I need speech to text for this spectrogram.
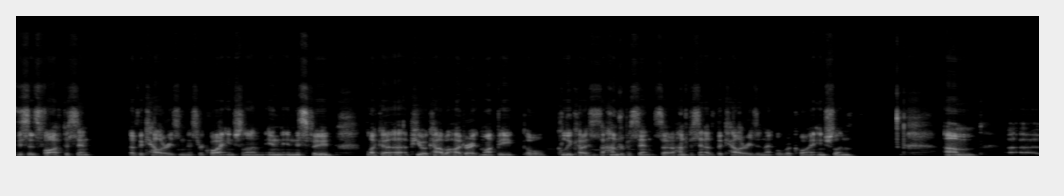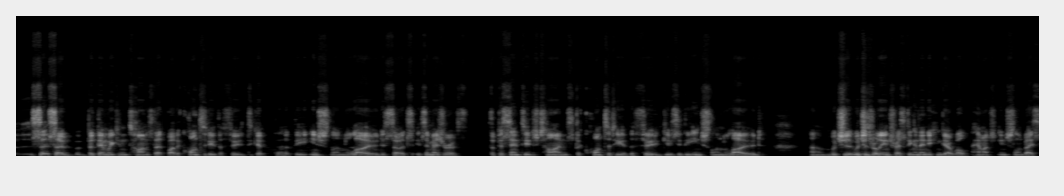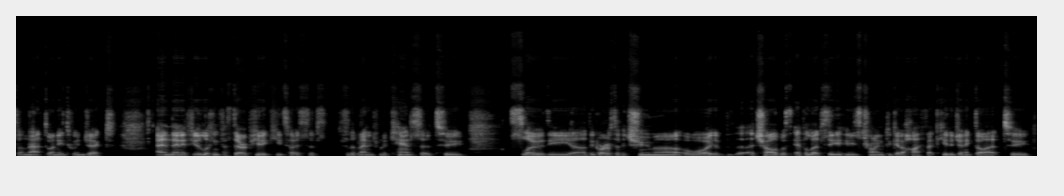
this is 5% of the calories in this require insulin in, in this food, like a, a pure carbohydrate might be, or glucose is 100%. So 100% of the calories in that will require insulin. Um, so, so, but then we can times that by the quantity of the food to get the, the insulin load. So it's it's a measure of the percentage times the quantity of the food gives you the insulin load, um, which is which is really interesting. And then you can go, well, how much insulin based on that do I need to inject? And then if you're looking for therapeutic ketosis for the management of cancer to slow the uh, the growth of a tumor or a child with epilepsy who's trying to get a high fat ketogenic diet to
